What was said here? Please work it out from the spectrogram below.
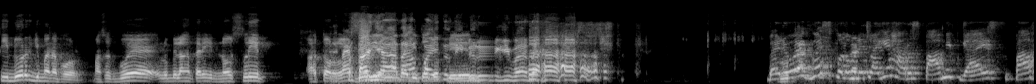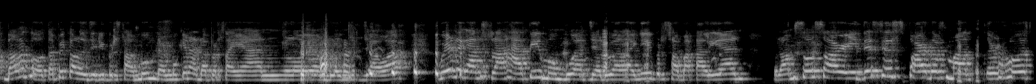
tidur gimana Pur? Maksud gue, lu bilang tadi no sleep atau less Pertanyaan apa itu tidur gimana? By the way, gue 10 menit lagi harus pamit, guys. Maaf banget loh, tapi kalau jadi bersambung dan mungkin ada pertanyaan lo yang belum terjawab, gue dengan senang hati membuat jadwal lagi bersama kalian. But I'm so sorry, this is part of motherhood.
